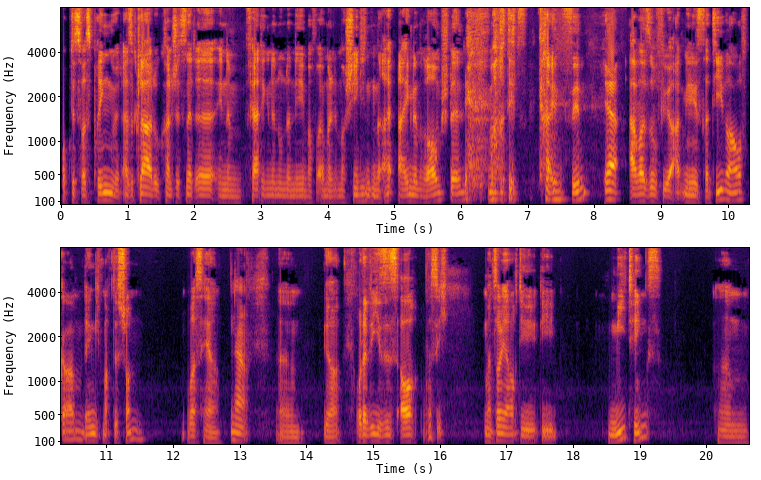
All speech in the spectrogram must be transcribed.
Ob das was bringen wird. Also klar, du kannst jetzt nicht äh, in einem fertigenden Unternehmen auf einmal eine Maschine in einen eigenen Raum stellen. macht jetzt keinen Sinn. Ja. Aber so für administrative Aufgaben, denke ich, macht das schon was her. Ja. Ähm, ja. Oder dieses auch, was ich, man soll ja auch die, die Meetings, ähm,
